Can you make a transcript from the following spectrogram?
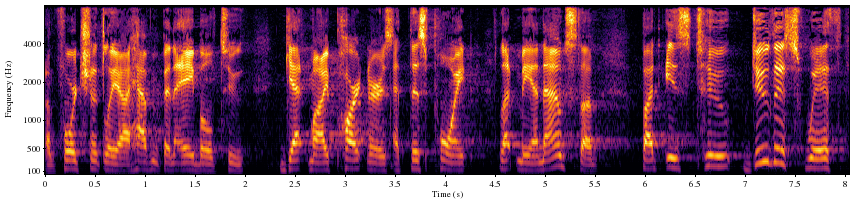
unfortunately, I haven't been able to get my partners at this point, let me announce them, but is to do this with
